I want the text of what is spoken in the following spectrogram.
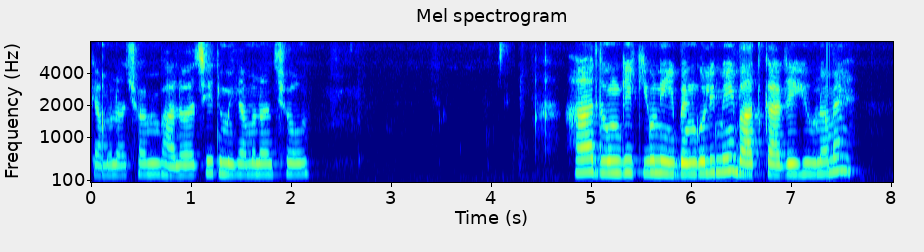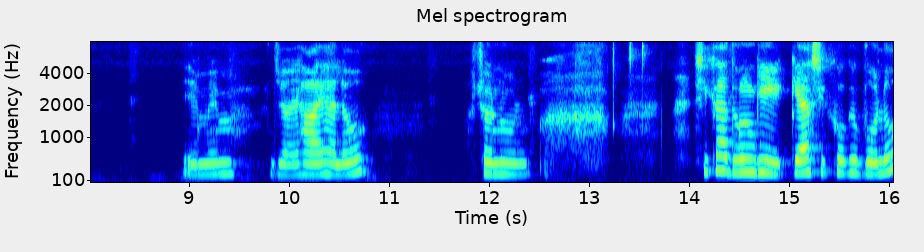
কেমন আছো আমি ভালো আছি তুমি কেমন আছো हाँ दूंगी क्यों नहीं बंगाली में ही बात कर रही हूँ ना मैं एम एम जय हाय हेलो सोनू सिखा दूंगी क्या सीखोगे बोलो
